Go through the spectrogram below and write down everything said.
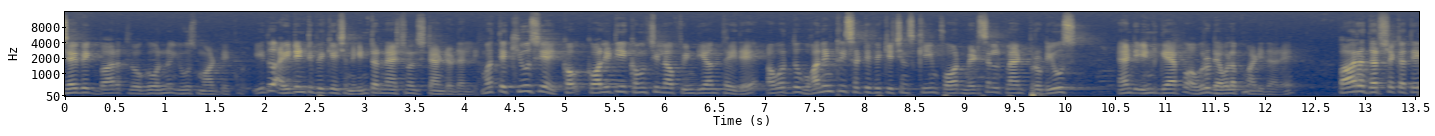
ಜೈವಿಕ್ ಭಾರತ್ ಲೋಗೋವನ್ನು ಯೂಸ್ ಮಾಡಬೇಕು. ಇದು ಐಡೆಂಟಿಫಿಕೇಷನ್ ಇಂಟರ್ನ್ಯಾಷನಲ್ ಸ್ಟ್ಯಾಂಡರ್ಡಲ್ಲಿ ಮತ್ತು Q C I quality council of India ಅಂತ ಇದೆ. ಅವರದ್ದು voluntary certification scheme for medicinal plant produce and IndGAP ಅವರು ಡೆವಲಪ್ ಮಾಡಿದ್ದಾರೆ. ಪಾರದರ್ಶಕತೆ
